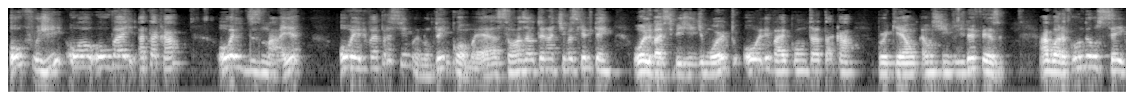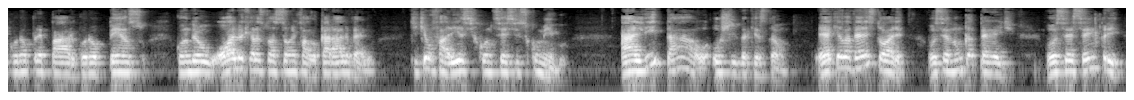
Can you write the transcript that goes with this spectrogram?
ou fugir ou, ou vai atacar. Ou ele desmaia, ou ele vai para cima. Não tem como. Essas são as alternativas que ele tem. Ou ele vai se fingir de morto, ou ele vai contra-atacar. Porque é um, é um instinto de defesa. Agora, quando eu sei, quando eu preparo, quando eu penso, quando eu olho aquela situação e falo, caralho, velho, o que, que eu faria se acontecesse isso comigo? Ali tá o, o X da questão. É aquela velha história. Você nunca perde. Você sempre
